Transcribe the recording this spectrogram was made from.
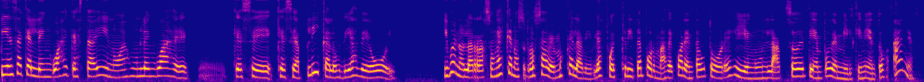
piensa que el lenguaje que está ahí no es un lenguaje que se, que se aplica a los días de hoy. Y bueno, la razón es que nosotros sabemos que la Biblia fue escrita por más de 40 autores y en un lapso de tiempo de 1500 años.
